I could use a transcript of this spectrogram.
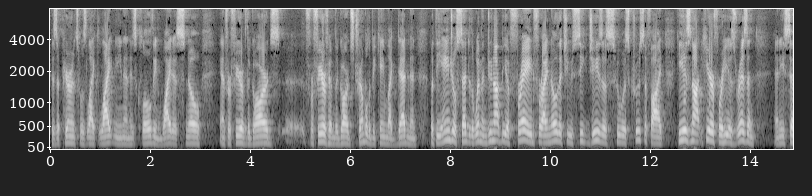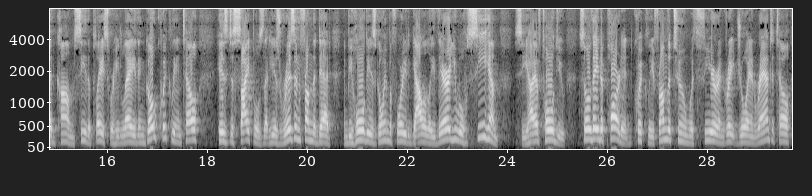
His appearance was like lightning, and his clothing white as snow. And for fear of the guards, uh, for fear of him, the guards trembled and became like dead men. But the angel said to the women, Do not be afraid, for I know that you seek Jesus who was crucified. He is not here, for he is risen. And he said, Come, see the place where he lay. Then go quickly and tell his disciples that he is risen from the dead, and behold, he is going before you to Galilee. There you will see him. See, I have told you. So they departed quickly from the tomb with fear and great joy, and ran to tell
